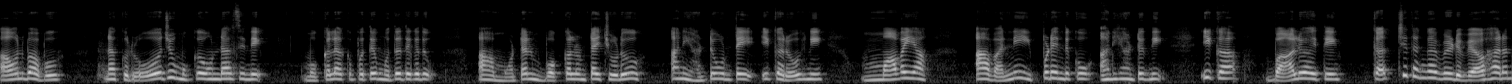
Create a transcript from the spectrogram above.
అవును బాబు నాకు రోజు ముక్క ఉండాల్సిందే. ముక్క లేకపోతే ముద్ద దిగదు. ఆ మటన్ బొక్కలుంటాయి చూడు అని అంటూ ఉంటే ఇక రోహిణి మావయ్య అవన్నీ ఇప్పుడెందుకు? అని అంటుంది. ఇక బాలు అయితే ఖచ్చితంగా వీడి వ్యవహారం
